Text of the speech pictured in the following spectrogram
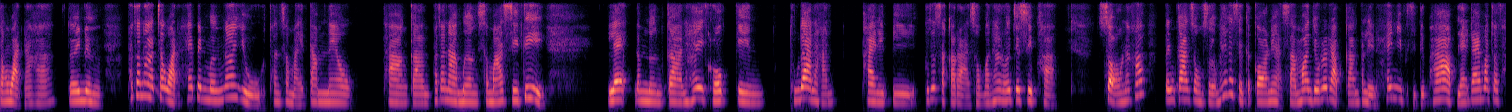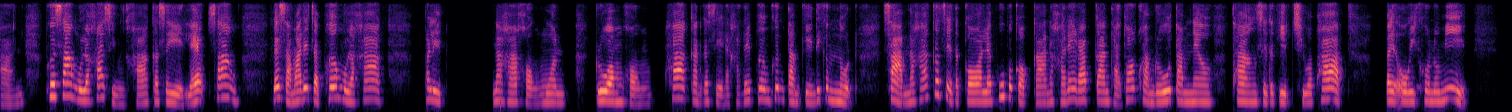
จังหวัดนะคะ โดย1พัฒนาจังหวัดให้เป็นเมืองน่าอยู่ทันสมัยตามแนวทางการพัฒนาเมือง Smart City และดำเนินการให้ครบเกณฑ์ทุกด้านนะคะ ภายในปีพุทธศักราช 2570 ค่ะ 2. นะคะ เป็นการส่งเสริมให้เกษตรกรเนี่ยสามารถยกระดับการผลิตให้มีประสิทธิภาพ และได้มาตรฐาน เพื่อสร้างมูลค่าสินค้าเกษตร และสร้างและสามารถที่จะเพิ่มมูลค่าผลิต นะคะ ของมวลรวมของภาคการเกษตรนะคะ ได้เพิ่มขึ้นตามเกณฑ์ที่กำหนด 3. นะคะ เกษตรกรและผู้ประกอบการนะคะ ได้รับการถ่ายทอดความรู้ตามแนวทางเศรษฐกิจชีวภาพ bioeconomy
